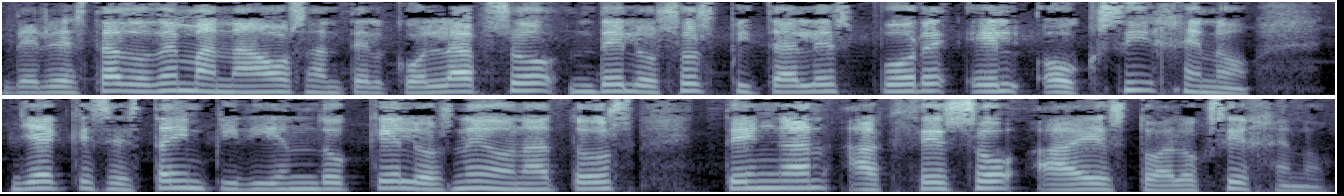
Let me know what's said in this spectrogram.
del estado de Manaos ante el colapso de los hospitales por el oxígeno, ya que se está impidiendo que los neonatos tengan acceso a esto, al oxígeno.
